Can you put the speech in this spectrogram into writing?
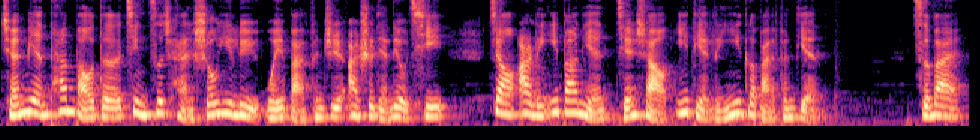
全面摊薄的净资产收益率为百分之二十点六七，较二零一八年减少一点零一个百分点。此外，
